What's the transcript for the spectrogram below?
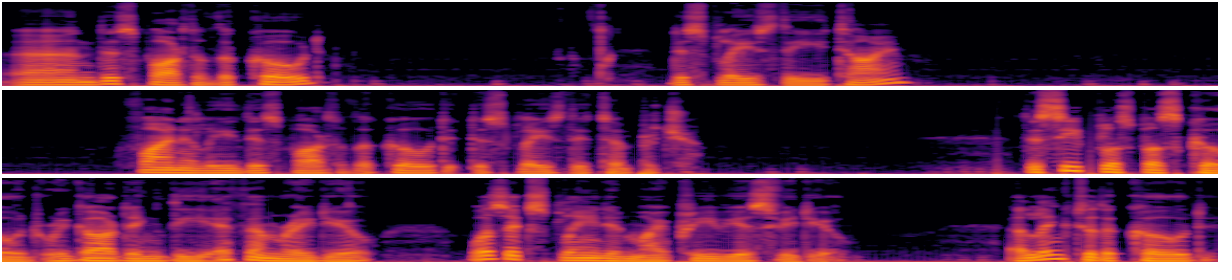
and this part of the code displays the time. Finally, this part of the code displays the temperature. The C++ code regarding the FM radio was explained in my previous video. A link to the code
